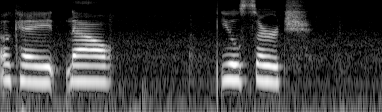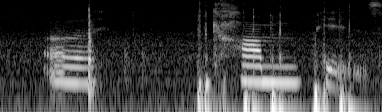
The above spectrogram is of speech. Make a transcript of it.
Okay, now you'll search uh, Compiz.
